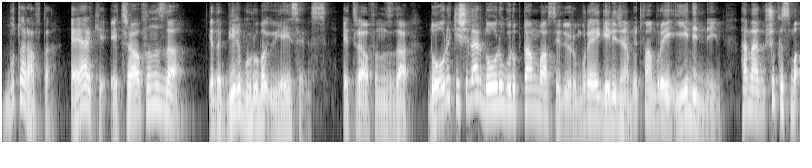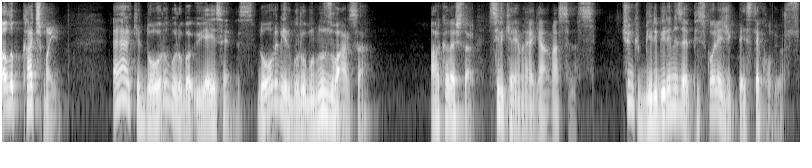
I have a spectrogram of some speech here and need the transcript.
Bu tarafta eğer ki etrafınızda ya da bir gruba üyeyseniz, etrafınızda doğru kişiler doğru gruptan bahsediyorum. Buraya geleceğim. Lütfen burayı iyi dinleyin. Hemen şu kısmı alıp kaçmayın. Eğer ki doğru gruba üyeyseniz, doğru bir grubunuz varsa arkadaşlar silkelemeye gelmezsiniz. Çünkü birbirimize psikolojik destek oluyoruz.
